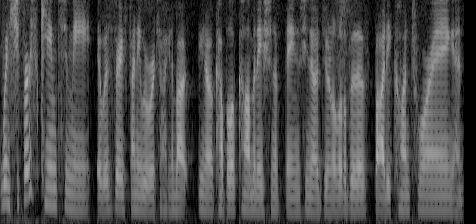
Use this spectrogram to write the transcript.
when she first came to me, it was very funny. We were talking about, you know, a couple of combination of things, you know, doing a little bit of body contouring and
